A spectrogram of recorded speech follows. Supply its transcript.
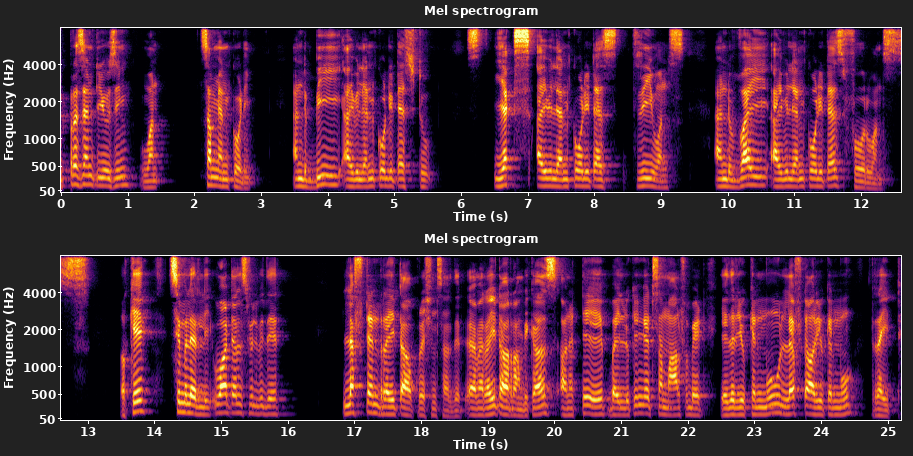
represent using 1, some encoding. And B, I will encode it as 2, X, I will encode it as 3 ones. And Y, I will encode it as 4 ones. Okay. Similarly, what else will be there? left and right operations are there. Am i right or wrong? Because on a tape by looking at some alphabet either you can move left or you can move right.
